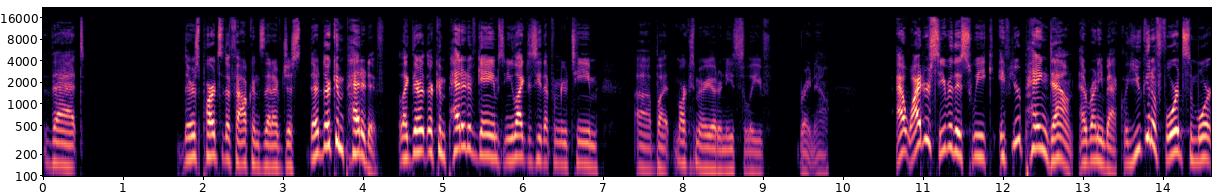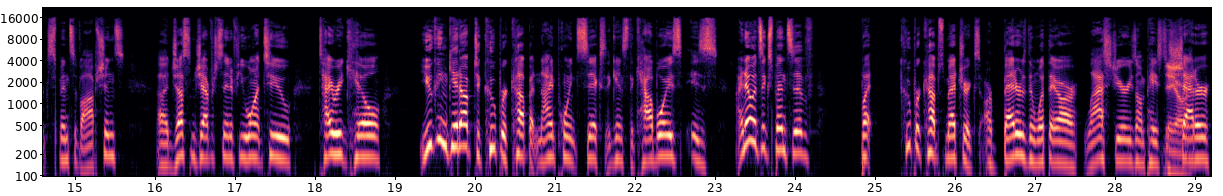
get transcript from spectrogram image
that there's parts of the Falcons that I've just they're they're competitive. Like they're they're competitive games and you like to see that from your team. Uh, but Marcus Mariota needs to leave right now. At wide receiver this week, if you're paying down at running back, like you can afford some more expensive options. Uh, Justin Jefferson, if you want to, Tyreek Hill, you can get up to Cooper Kupp at 9.6 against the Cowboys. Is I know it's expensive, but Cooper Kupp's metrics are better than what they are last year. He's on pace to They are. shatter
